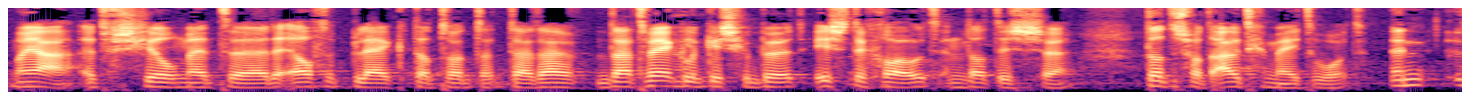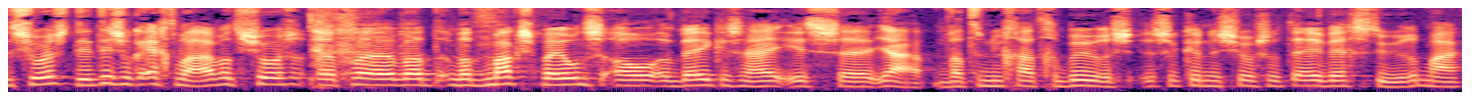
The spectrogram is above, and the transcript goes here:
Maar ja, het verschil met eh, de elfde plek, dat wat da- da- daadwerkelijk is gebeurd, is te groot. En dat is, eh, dat is wat uitgemeten wordt. En Sjors, dit is ook echt waar. Want Sjors, of, eh, wat, wat Max bij ons al weken zei, is eh, ja, wat er nu gaat gebeuren. Ze- Ze kunnen Sjors Sauté wegsturen. Maar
